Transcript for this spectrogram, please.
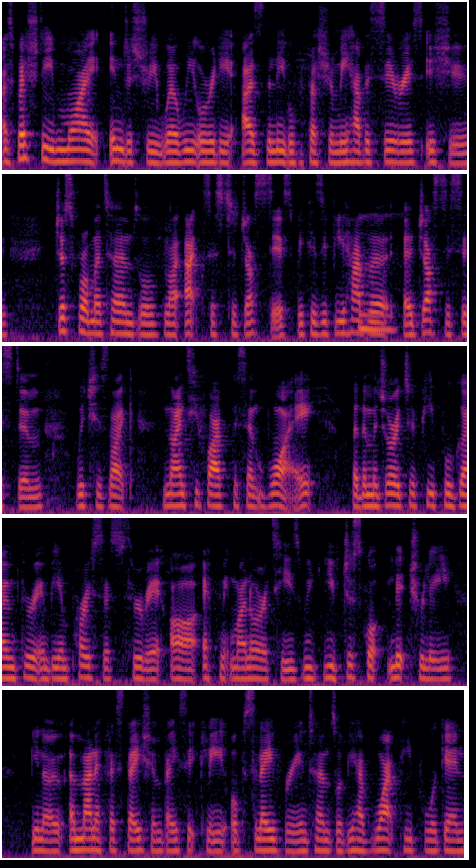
especially my industry where we already, as the legal profession, we have a serious issue just from a terms of like access to justice. Because if you have a, mm. a justice system which is like 95% white, but the majority of people going through it and being processed through it are ethnic minorities, we, you've just got literally you know a manifestation basically of slavery in terms of you have white people again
